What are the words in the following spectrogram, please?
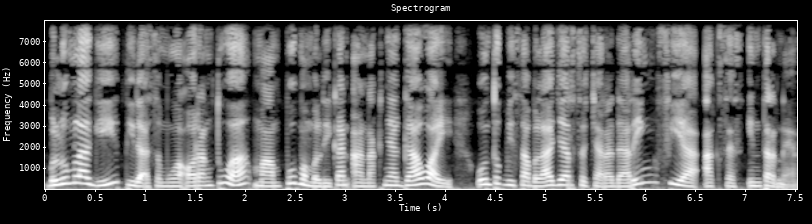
belum lagi, tidak semua orang tua mampu membelikan anaknya gawai untuk bisa belajar secara daring via akses internet.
